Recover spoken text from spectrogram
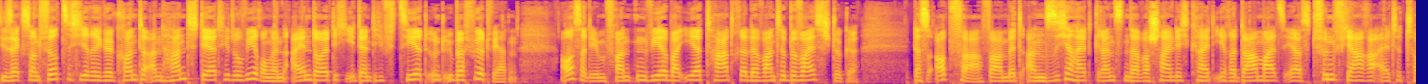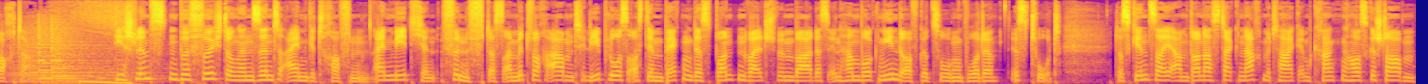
Die 46-Jährige konnte anhand der Tätowierungen eindeutig identifiziert und überführt werden. Außerdem fanden wir bei ihr tatrelevante Beweisstücke. Das Opfer war mit an Sicherheit grenzender Wahrscheinlichkeit ihre damals erst fünf Jahre alte Tochter. Die schlimmsten Befürchtungen sind eingetroffen. Ein Mädchen, fünf, das am Mittwochabend leblos aus dem Becken des Bontenwald-Schwimmbades in Hamburg-Niendorf gezogen wurde, ist tot. Das Kind sei am Donnerstagnachmittag im Krankenhaus gestorben,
